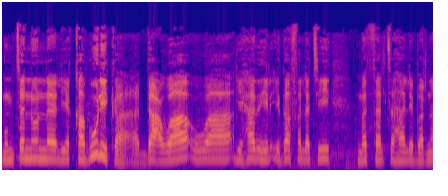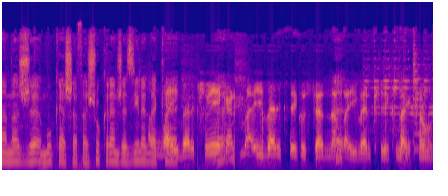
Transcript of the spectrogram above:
ممتن لقبولك الدعوة ولهذه الإضافة التي مثلتها لبرنامج مكاشفة. شكرا جزيلا لك. الله يبارك فيك. أه الله يبارك فيك أستاذنا. الله يبارك فيك. الله يكرمك.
